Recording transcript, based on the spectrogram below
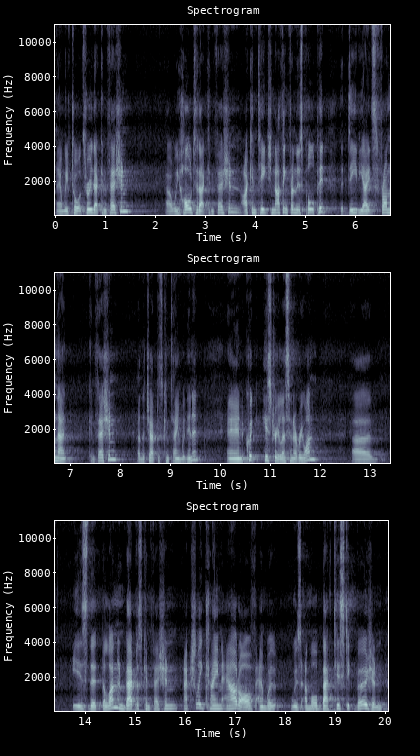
And we've taught through that confession. Uh, we hold to that confession. I can teach nothing from this pulpit that deviates from that confession and the chapters contained within it. And a quick history lesson, everyone, uh, is that the London Baptist Confession actually came out of and was a more Baptistic version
